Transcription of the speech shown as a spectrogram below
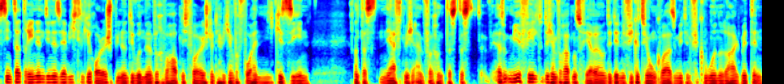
sind da drinnen, die eine sehr wichtige Rolle spielen und die wurden mir einfach überhaupt nicht vorgestellt, die habe ich einfach vorher nie gesehen. Und das nervt mich einfach. Und das, das, also mir fehlt natürlich einfach Atmosphäre und Identifikation quasi mit den Figuren oder halt mit den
